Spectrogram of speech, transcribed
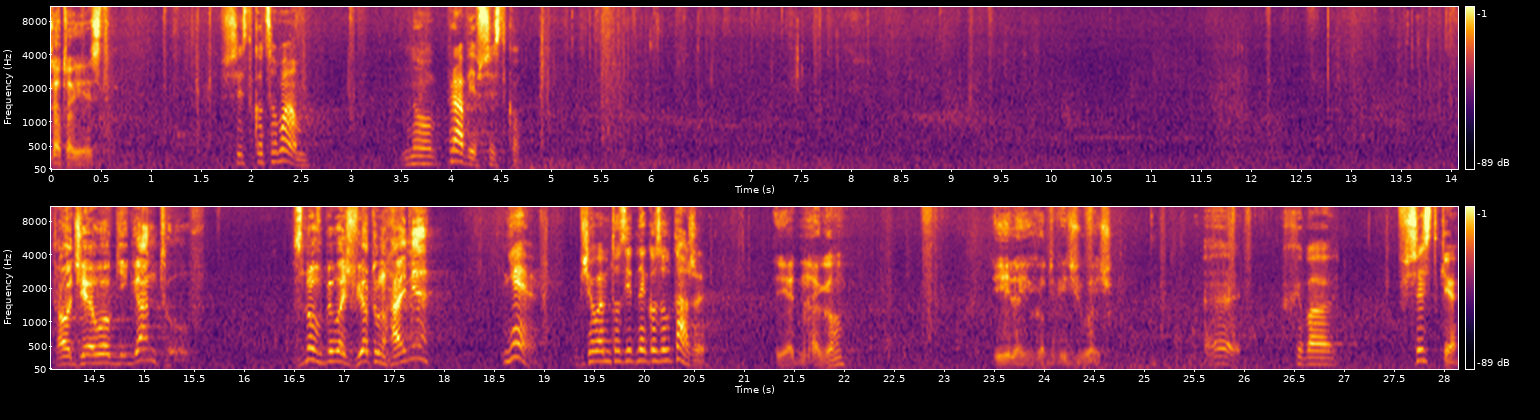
Co to jest? Wszystko, co mam. No, prawie wszystko. To dzieło gigantów. Znów byłeś w Jotunheimie? Nie, wziąłem to z jednego z ołtarzy. Jednego? Ile ich odwiedziłeś? Chyba wszystkie.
